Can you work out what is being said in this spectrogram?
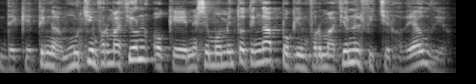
de que tenga mucha información o que en ese momento tenga poca información el fichero de audio.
